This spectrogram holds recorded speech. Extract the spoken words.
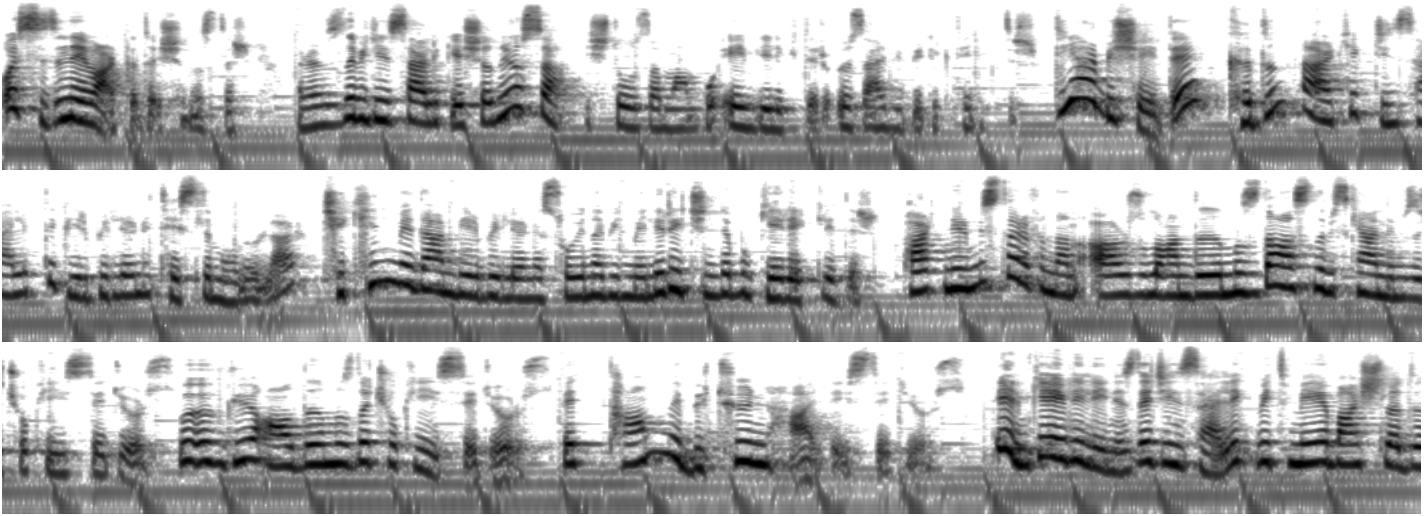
o sizin ev arkadaşınızdır. Aranızda bir cinsellik yaşanıyorsa işte o zaman bu evliliktir, özel bir birlikteliktir. Diğer bir şey de kadın ve erkek cinsellikte birbirlerine teslim olurlar. Çekinmeden birbirlerine soyunabilmeleri için de bu gereklidir. Partnerimiz tarafından arzulandığımızda aslında biz kendimizi çok iyi hissediyoruz. Bu övgüyü aldığımızda çok iyi hissediyoruz ve tam ve bütün halde hissediyoruz. Diyelim ki evliliğinizde cinsellik bitmeye başladı,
